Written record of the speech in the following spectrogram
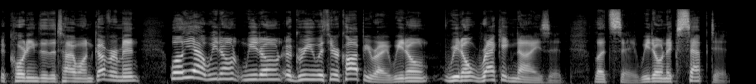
according to the Taiwan government, well, yeah, we don't we don't agree with your copyright. We don't we don't recognize it. Let's say we don't accept it.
